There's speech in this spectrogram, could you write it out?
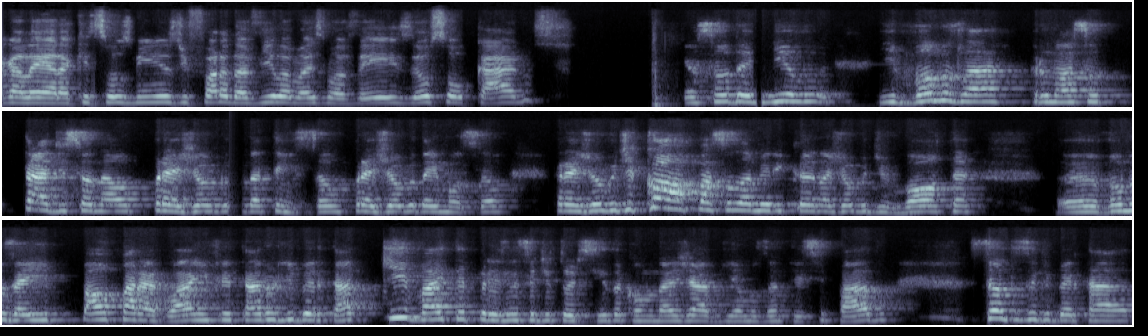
galera, aqui são os meninos de Fora da Vila mais uma vez. Eu sou o Carlos. Eu sou o Danilo e vamos lá para o nosso tradicional pré-jogo da tensão, pré-jogo da emoção, pré-jogo de Copa Sul-Americana, jogo de volta. Uh, vamos aí ao Paraguai enfrentar o Libertad, que vai ter presença de torcida, como nós já havíamos antecipado. Santos e Libertad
